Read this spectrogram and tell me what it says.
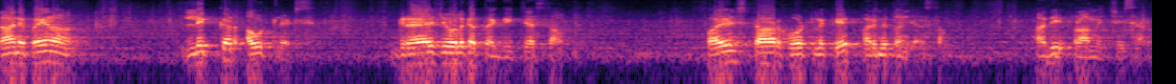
దానిపైన లిక్కర్ అవుట్లెట్స్ గ్రాడ్యువల్గా తగ్గించేస్తాం ఫైవ్ స్టార్ హోటల్కే పరిమితం చేస్తాం. అది ప్రామిస్ చేశారు.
